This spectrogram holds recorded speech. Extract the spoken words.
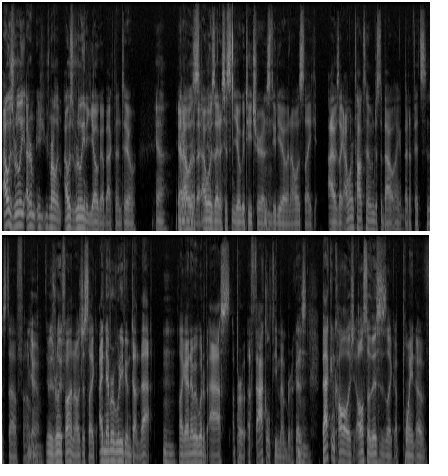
I was really I don't remember I was really into yoga back then too. Yeah. yeah and I, remember was that, I yeah. Mm-hmm. was an assistant yoga teacher at a studio, and I was like I was like I want to talk to him just about like benefits and stuff. Um, Yeah. it was really fun. I was just like I never would have even done that. Like I never would have asked a, a faculty member because back in college, also this is like a point of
